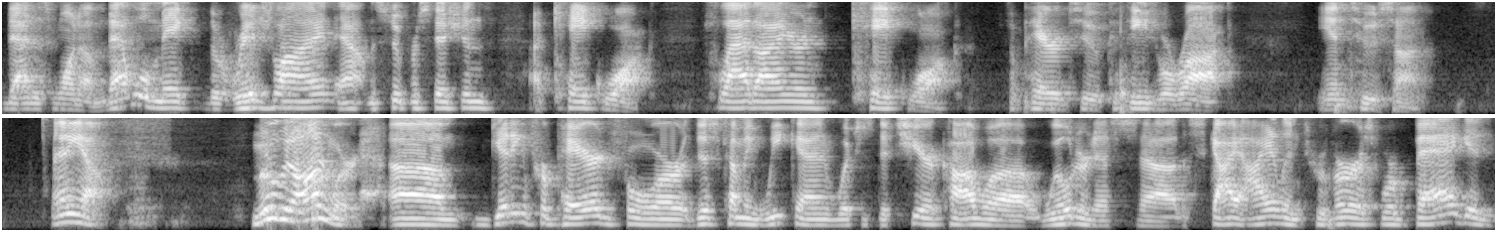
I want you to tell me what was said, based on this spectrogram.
that is one of them. That will make the ridge line out in the superstitions a cakewalk. Flatiron, cakewalk compared to Cathedral Rock in Tucson. Anyhow, moving onward, um, getting prepared for this coming weekend, which is the Chiricahua Wilderness, uh, the Sky Island Traverse. We're bagging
